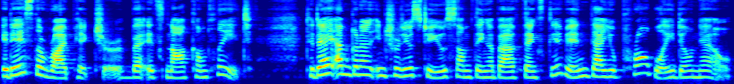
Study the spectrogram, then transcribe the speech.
It is the right picture, but it's not complete. Today I'm going to introduce to you something about Thanksgiving that you probably don't know.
